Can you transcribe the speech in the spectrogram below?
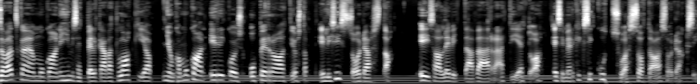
Zavatskajan mukaan ihmiset pelkäävät lakia, jonka mukaan erikoisoperaatiosta, eli siis sodasta, ei saa levittää väärää tietoa, esimerkiksi kutsua sotaa sodaksi.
